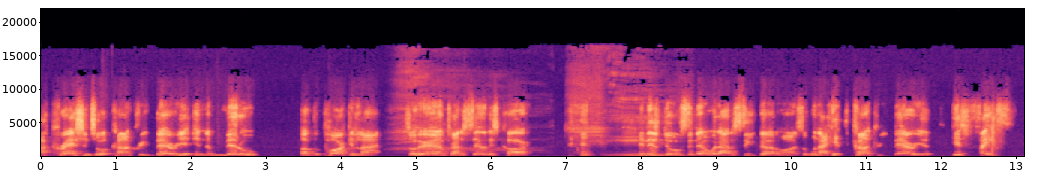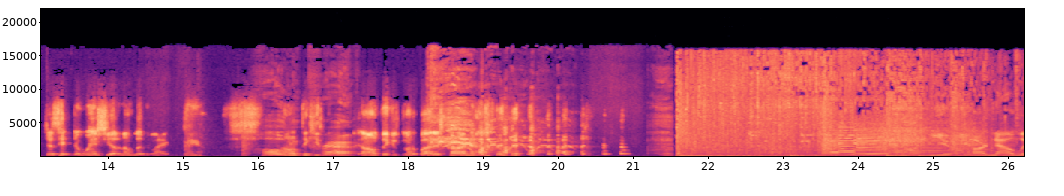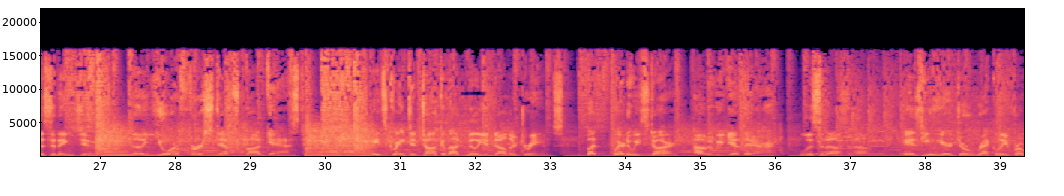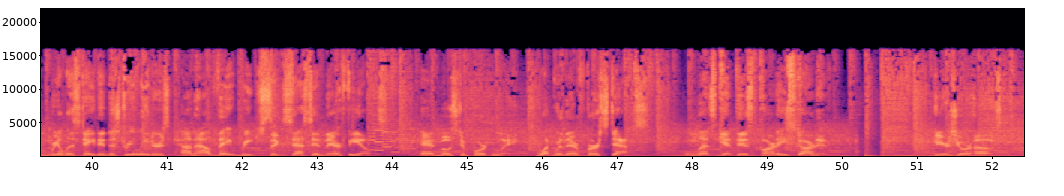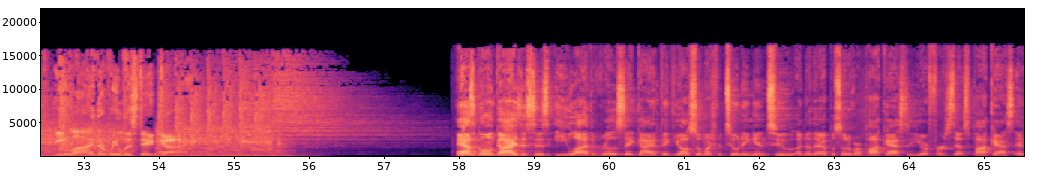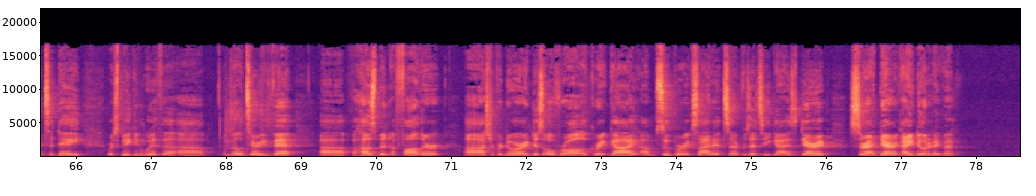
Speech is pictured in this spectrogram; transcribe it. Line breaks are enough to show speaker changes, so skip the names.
I crashed into a concrete barrier in the middle of the parking lot. So here I am trying to sell this car. and this dude sitting there without a seatbelt on. So when I hit the concrete barrier, his face just hit the windshield, and I'm looking like, damn.
Holy
I don't think he's. I don't think he's going to buy this car now.
are now listening to the Your First Steps podcast. It's great to talk about million dollar dreams, but where do we start? How do we get there? Listen up as you hear directly from real estate industry leaders on how they reach success in their fields. And most importantly, what were their first steps? Let's get this party started. Here's your host, Eli the Real Estate Guy.
Hey, how's it going, guys? This is Eli, the real estate guy, and thank you all so much for tuning into another episode of our podcast, the Your First Steps podcast. And today we're speaking with a, a, a military vet, uh, a husband, a father, uh, entrepreneur, and just overall a great guy. I'm super excited to present to you guys Derrick Surratt. Derrick, how you doing today, man?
